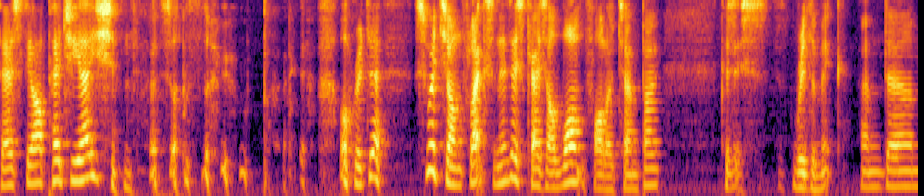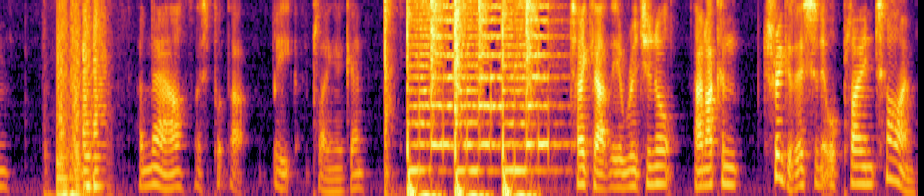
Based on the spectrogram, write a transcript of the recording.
there's the arpeggiation. As a loop. Or a switch on flex and in this case I want follow tempo because it's rhythmic. And um, and now let's put that beat playing again. Take out the original and I can trigger this and it will play in time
